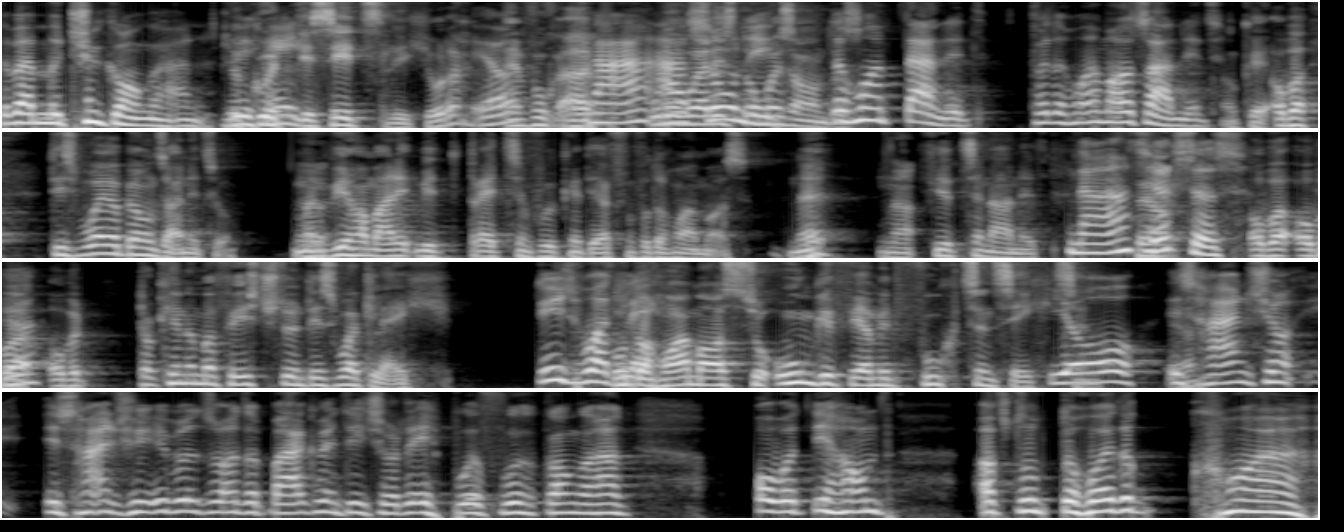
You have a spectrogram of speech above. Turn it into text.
Da wenn wir zu gegangen haben. Ja gut, Hände. gesetzlich, oder? Ja. Einfach auch. Nein, oder auch war so das damals nicht. anders? Daheim auch nicht. Von daheim aus auch nicht. Okay, aber das war ja bei uns auch nicht so. Ich meine, wir haben auch nicht mit 13 Fulken dürfen von daheim aus. Ne? Nein. 14 auch nicht. Nein, Ja, siehst du's? Aber, aber, Ja. aber da können wir feststellen, das war gleich. Das war Von gleich. daheim aus so ungefähr mit 15, 16. Ja, es haben schon, es haben schon über so dabei gewesen, die schon recht paar vorgegangen haben. Aber die haben auf der Unterhaltung kein,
